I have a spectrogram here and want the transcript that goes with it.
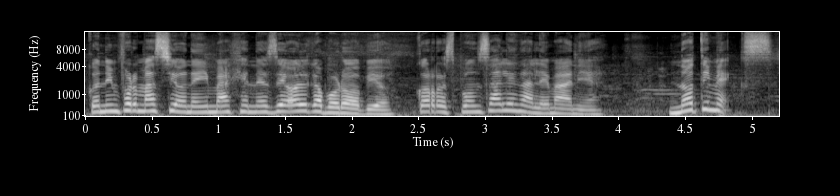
Con información e imágenes de Olga Borovio, corresponsal en Alemania. Notimex.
